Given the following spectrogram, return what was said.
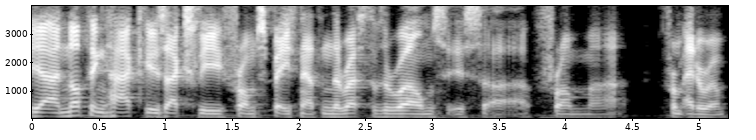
yeah, nothing hack is actually from SpaceNet, and the rest of the realms is from from Eduroam.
